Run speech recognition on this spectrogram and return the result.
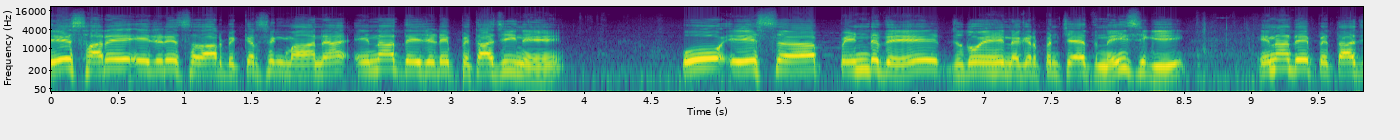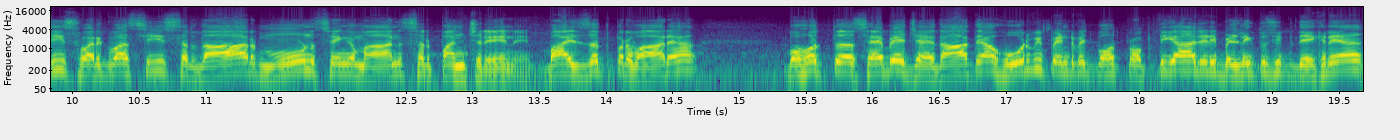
ਇਹ ਸਾਰੇ, ਇਹ ਜਿਹੜੇ ਸਰਦਾਰ ਬਿੱਕਰ ਸਿੰਘ ਮਾਨ ਆ, ਇਹਨਾਂ ਦੇ ਜਿਹੜੇ ਪਿਤਾ ਜੀ ਨੇ, ਉਹ ਇਸ ਪਿੰਡ ਦੇ, ਜਦੋਂ ਇਹ ਨਗਰ ਪੰਚਾਇਤ ਨਹੀਂ ਸੀਗੀ ਇਹਨਾਂ ਦੇ ਪਿਤਾ ਜੀ ਸਵਰਗਵਾਸੀ ਸਰਦਾਰ ਮੋਹਨ ਸਿੰਘ ਮਾਨ ਸਰਪੰਚ ਰਹੇ ਨੇ। ਬਾਇਜ਼ਤ ਪਰਿਵਾਰ ਆ, ਬਹੁਤ ਸਹਿਬੇ ਜਾਇਦਾਦ ਆ, ਹੋਰ ਵੀ ਪਿੰਡ ਵਿੱਚ ਬਹੁਤ ਪ੍ਰਾਪਰਟੀ ਆ, ਜਿਹੜੀ ਬਿਲਡਿੰਗ ਤੁਸੀਂ ਦੇਖ ਰਹੇ ਆ,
